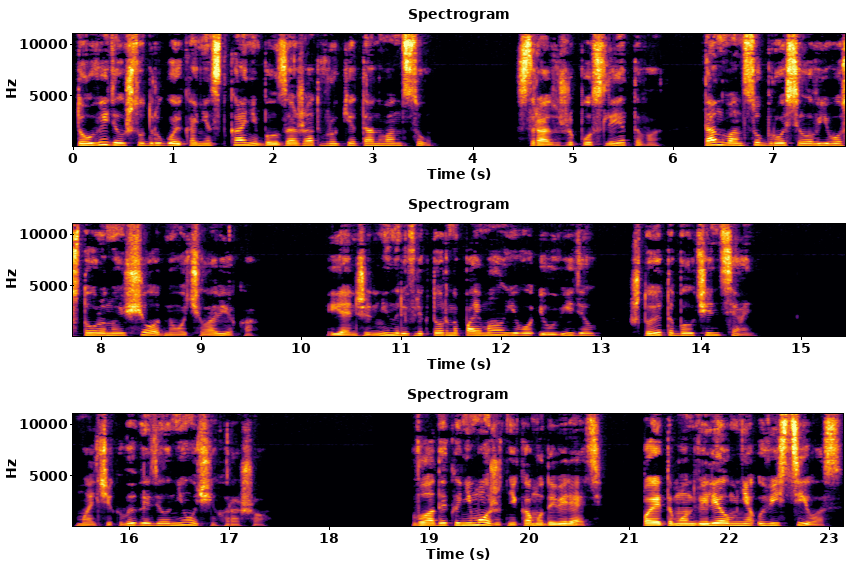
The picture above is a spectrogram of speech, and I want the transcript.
то увидел, что другой конец ткани был зажат в руке Тан Вансу. Сразу же после этого Тан Вансу бросила в его сторону еще одного человека. Янь Джинмин рефлекторно поймал его и увидел, что это был Тянь. Мальчик выглядел не очень хорошо. «Владыка не может никому доверять, поэтому он велел мне увести вас.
